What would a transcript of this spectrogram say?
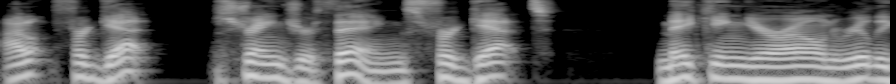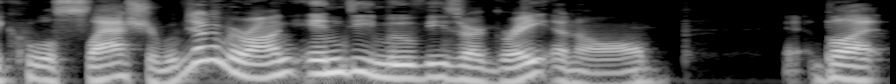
I don't forget Stranger Things, forget making your own really cool slasher movies. Don't get me wrong, indie movies are great and all, but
